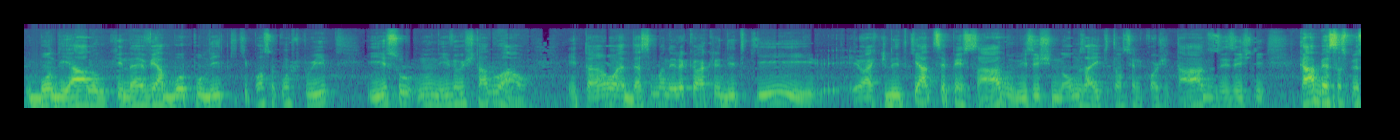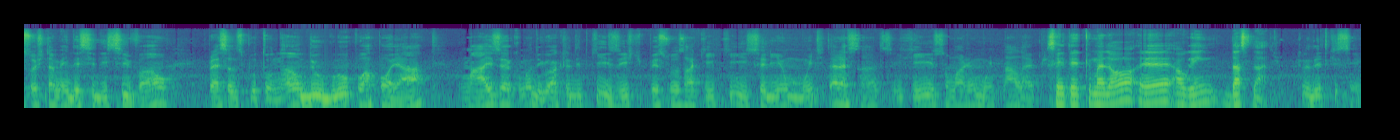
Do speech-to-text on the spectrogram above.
o bom diálogo, que leve a boa política, que possa construir isso no nível estadual. Então é dessa maneira que eu acredito que eu acredito que há de ser pensado. Existem nomes aí que estão sendo cogitados, existe cabe a essas pessoas também decidir se vão para essa disputa ou não, do grupo apoiar. Mas, é como eu digo, eu acredito que existem pessoas aqui que seriam muito interessantes e que somariam muito na LEP. Você entende que o melhor é alguém da cidade? Acredito que sim.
